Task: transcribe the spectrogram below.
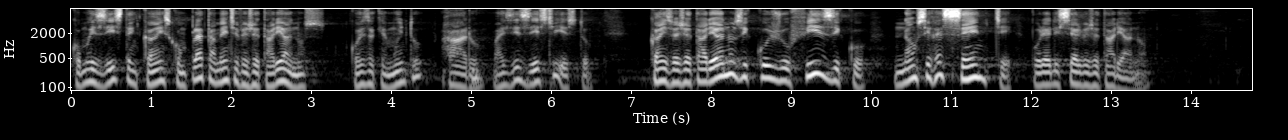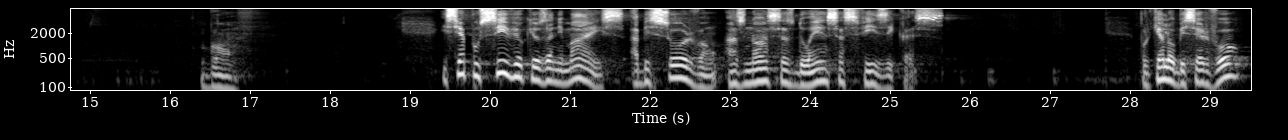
como existem cães completamente vegetarianos, coisa que é muito raro, mas existe isto. Cães vegetarianos e cujo físico não se ressente por ele ser vegetariano. Bom. E se é possível que os animais absorvam as nossas doenças físicas? Porque ela observou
